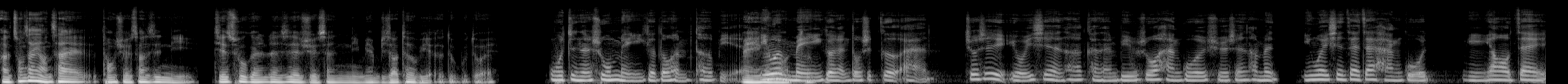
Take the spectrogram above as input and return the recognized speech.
呃，中山洋菜同学算是你接触跟认识的学生里面比较特别的，对不对？我只能说每一个都很特别，因为每一个人都是个案。就是有一些人，他可能比如说韩国的学生，他们因为现在在韩国，你要在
